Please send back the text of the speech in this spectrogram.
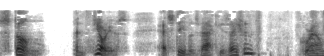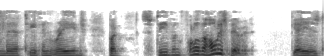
stung and furious at Stephen's accusation ground their teeth in rage, but Stephen, full of the Holy Spirit, gazed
